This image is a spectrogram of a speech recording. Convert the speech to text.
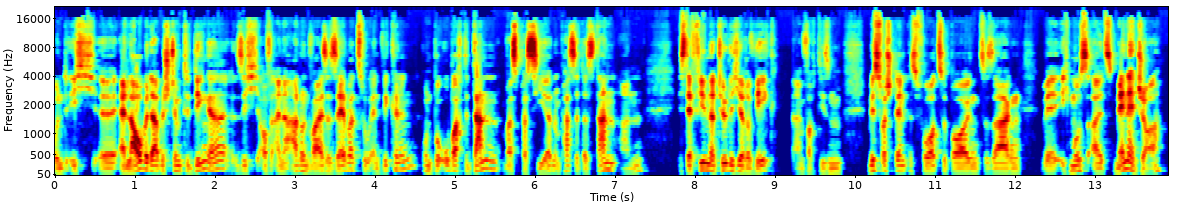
und ich äh, erlaube da bestimmte Dinge, sich auf eine Art und Weise selber zu entwickeln und beobachte dann, was passiert und passe das dann an, ist der viel natürlichere Weg, einfach diesem Missverständnis vorzubeugen, zu sagen, ich muss als Manager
